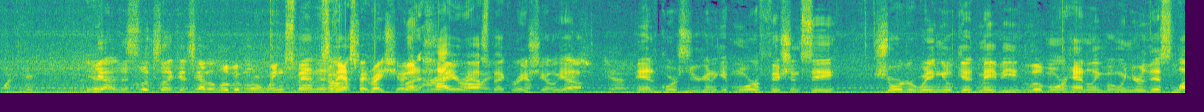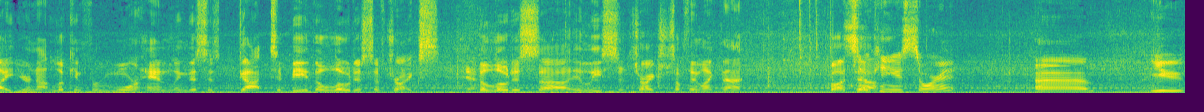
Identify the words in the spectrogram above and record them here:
Yeah. Yeah. this looks like it's got a little bit more wingspan than So the aspect ratio, is but really higher high. aspect ratio. Yeah. Yeah. And of course, you're going to get more efficiency. Shorter wing, you'll get maybe a little more handling. But when you're this light, you're not looking for more handling. This has got to be the Lotus of trikes, Yeah. the Lotus uh, Elise of trikes, or something like that. But So uh, can you store it? Um, you,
